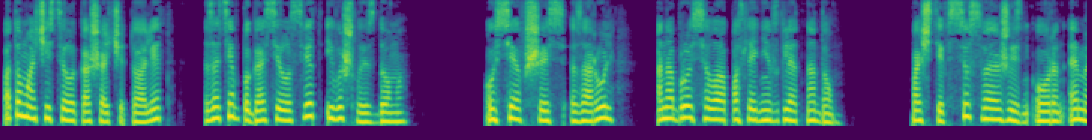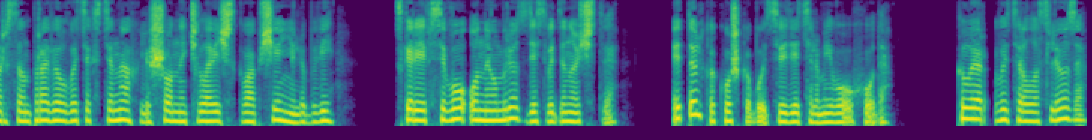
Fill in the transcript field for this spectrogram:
Потом очистила кошачий туалет, затем погасила свет и вышла из дома. Усевшись за руль, она бросила последний взгляд на дом. Почти всю свою жизнь Уоррен Эмерсон провел в этих стенах, лишенный человеческого общения, любви. Скорее всего, он и умрет здесь в одиночестве. И только кошка будет свидетелем его ухода. Клэр вытерла слезы,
